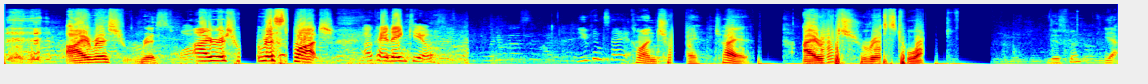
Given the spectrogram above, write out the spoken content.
Irish wristwatch. Irish wristwatch. Okay, thank you. You can say it. Come on, try. Try it. Irish wristwatch. This one? Yeah.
